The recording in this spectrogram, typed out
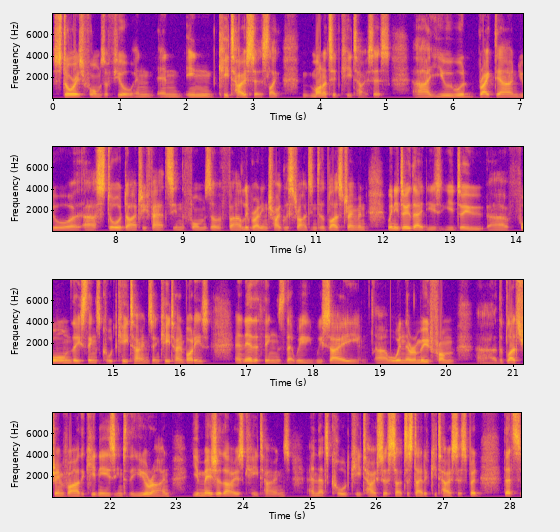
storage forms of fuel. And, and in ketosis, like monitored ketosis, uh, you would break down your uh, stored dietary fats in the forms of uh, liberating triglycerides into the bloodstream. And when you do that, you, you do uh, form these things called ketones and ketone bodies. And they're the things that we, we say uh, when they're removed from uh, the bloodstream via the kidneys into the urine, you measure those ketones, and that's called ketosis. So it's a state of ketosis. But that's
